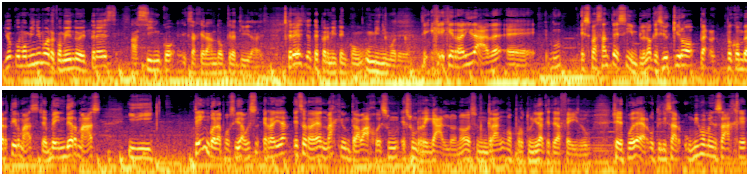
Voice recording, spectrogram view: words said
Yo como mínimo recomiendo de 3 a 5, exagerando creatividades. 3 ya te permiten con un mínimo de... Sí, que, en realidad... Eh, es bastante simple, ¿no? Que si yo quiero convertir más, vender más y tengo la posibilidad, en realidad, esto en realidad más que un trabajo, es un, es un regalo, ¿no? Es una gran oportunidad que te da Facebook. de poder utilizar un mismo mensaje,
